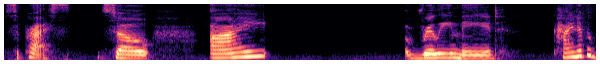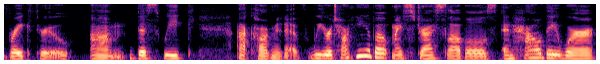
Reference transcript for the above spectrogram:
suppress. So I really made kind of a breakthrough um, this week at Cognitive. We were talking about my stress levels and how they were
